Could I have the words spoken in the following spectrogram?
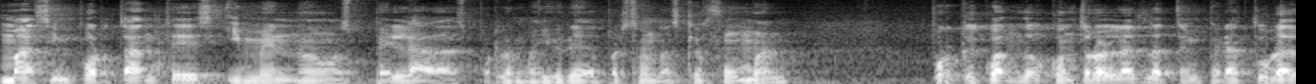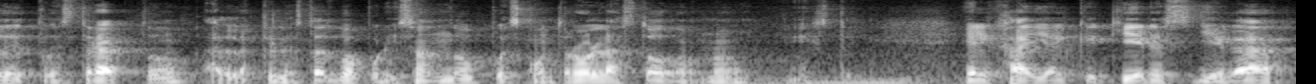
más importantes y menos peladas por la mayoría de personas que fuman porque cuando controlas la temperatura de tu extracto a la que lo estás vaporizando pues controlas todo no este el high al que quieres llegar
